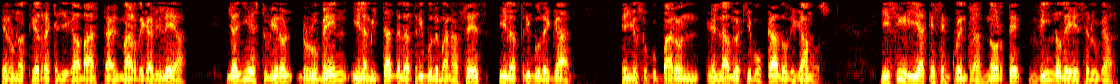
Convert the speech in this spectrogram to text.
Era una tierra que llegaba hasta el mar de Galilea, y allí estuvieron Rubén y la mitad de la tribu de Manasés y la tribu de Gad. Ellos ocuparon el lado equivocado, digamos. Y Siria, que se encuentra al norte, vino de ese lugar.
